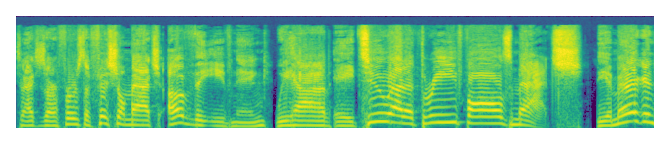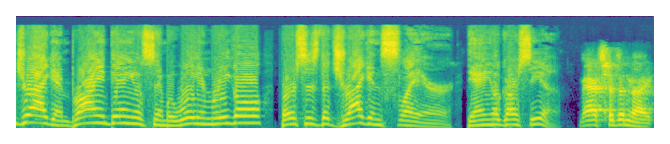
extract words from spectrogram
This is our first official match of the evening. We have a two out of three falls match. The American Dragon, Bryan Danielson with William Regal versus the Dragon Slayer, Daniel Garcia. Match of the night.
